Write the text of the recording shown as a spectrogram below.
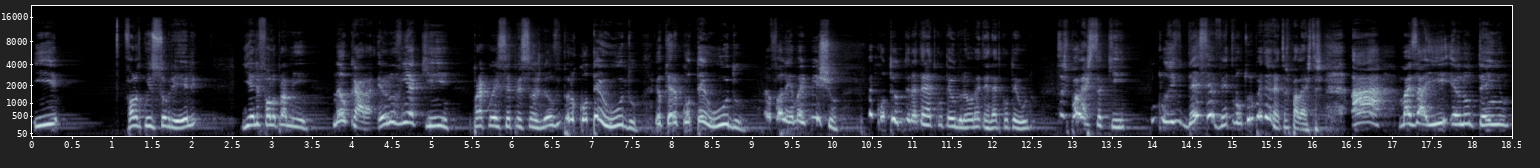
E falando com isso sobre ele, e ele falou para mim: "Não, cara, eu não vim aqui para conhecer pessoas, não. Eu vim pelo conteúdo. Eu quero conteúdo. Eu falei, mas bicho, não é conteúdo, na internet conteúdo, não, na internet conteúdo. Essas palestras aqui, inclusive desse evento, vão tudo pra internet, as palestras. Ah, mas aí eu não tenho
